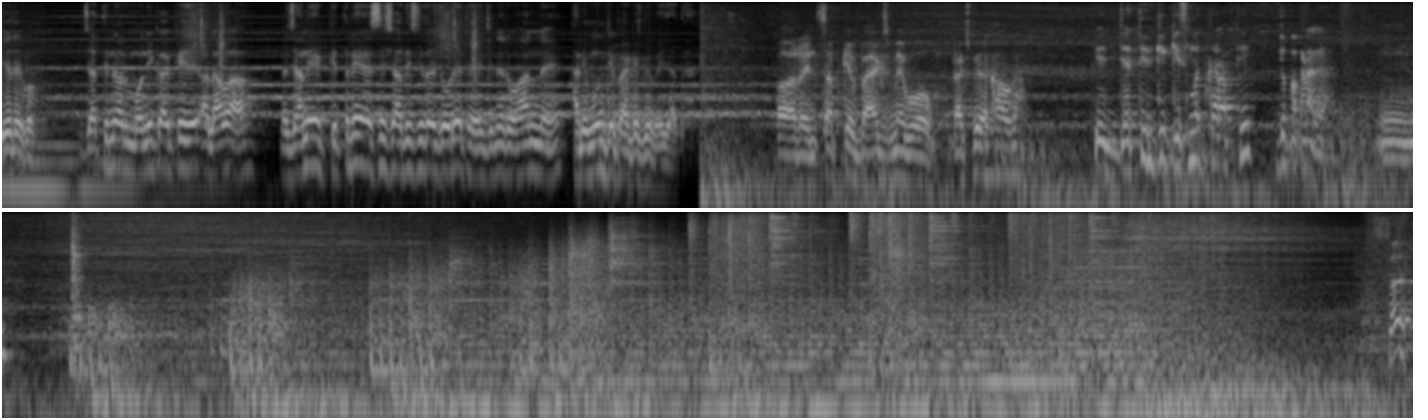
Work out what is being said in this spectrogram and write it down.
ये देखो जतिन और मोनिका के अलावा न जाने कितने ऐसे शादीशुदा जोड़े थे जिन्हें रोहान ने हनीमून के पैकेज में भेजा था। और इन सब के बैग्स में वो ड्रग्स भी रखा होगा। ये जतिन की किस्मत खराब थी जो पकड़ा गया। सर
